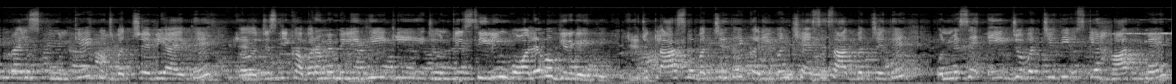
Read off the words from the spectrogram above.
एमराई स्कूल के कुछ बच्चे भी आए थे जिसकी खबर हमें मिली थी कि जो उनकी सीलिंग वॉल है वो गिर गई थी। जो क्लास में बच्चे थे करीबन छह से सात बच्चे थे उनमें से एक जो बच्ची थी उसके हाथ में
